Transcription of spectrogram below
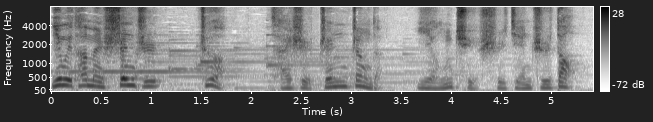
因为他们深知这才是真正的。赢取时间之道。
